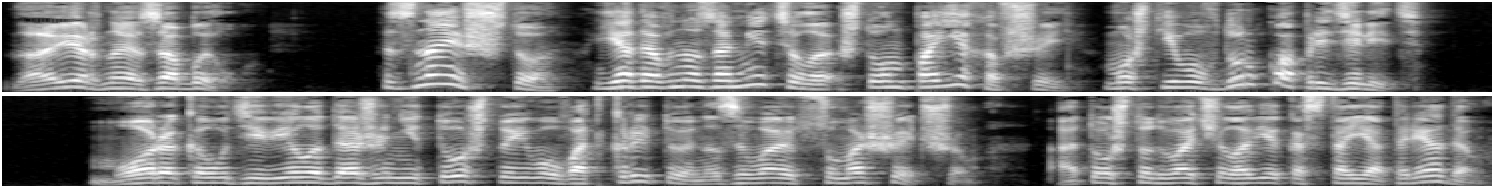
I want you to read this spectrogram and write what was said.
«Наверное, забыл». «Знаешь что, я давно заметила, что он поехавший. Может, его в дурку определить?» Морока удивило даже не то, что его в открытую называют сумасшедшим, а то, что два человека стоят рядом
